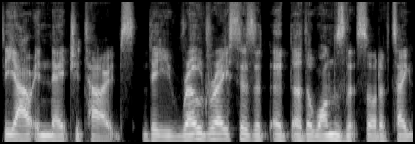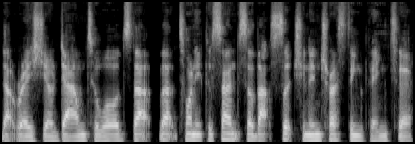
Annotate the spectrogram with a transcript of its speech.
the out in nature types, the road races are, are, are, the ones that sort of take that ratio down towards that that twenty percent. So that's such an interesting thing to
